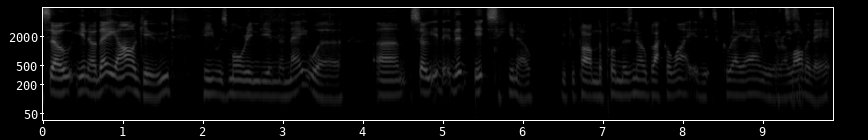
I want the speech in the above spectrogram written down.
So, you know, they argued he was more Indian than they were. Um, so it, it, it's, you know, if you pardon the pun, there's no black or white, is? It's grey area, It a lot a- of it.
